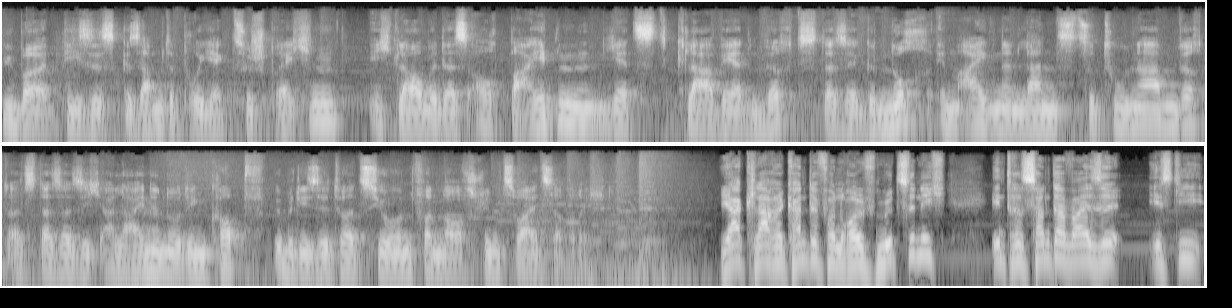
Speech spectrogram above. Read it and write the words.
über dieses gesamte Projekt zu sprechen. Ich glaube, dass auch Biden jetzt klar werden wird, dass er genug im eigenen Land zu tun haben wird, als dass er sich alleine nur den Kopf über die Situation von Nord Stream 2 zerbricht. Ja, klare Kante von Rolf Mützenich. Interessanterweise ist die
